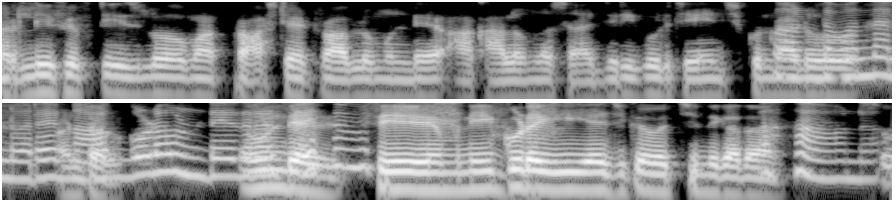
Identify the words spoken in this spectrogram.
ఎర్లీ ఫిఫ్టీస్లో మాకు ప్రాస్టేట్ ప్రాబ్లం ఉండే ఆ కాలంలో సర్జరీ కూడా చేయించుకున్నాడు ఉండేది సేమ్. నీకు కూడా ఈ ఏజ్కి వచ్చింది కదా? సో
